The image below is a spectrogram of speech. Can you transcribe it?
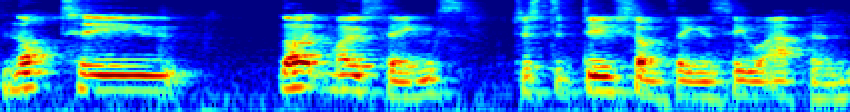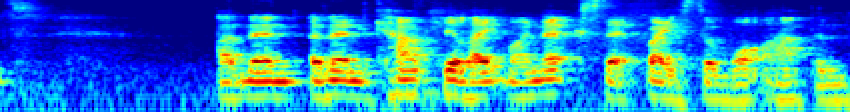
not to, like most things, just to do something and see what happens, and then and then calculate my next step based on what happened.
